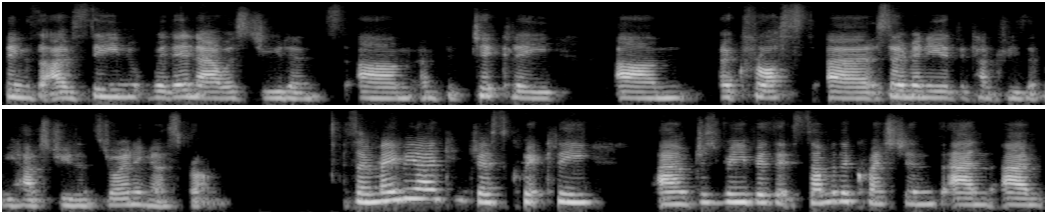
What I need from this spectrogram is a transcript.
things that I've seen within our students um, and particularly um, across uh, so many of the countries that we have students joining us from. So maybe I can just quickly um, just revisit some of the questions and um,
